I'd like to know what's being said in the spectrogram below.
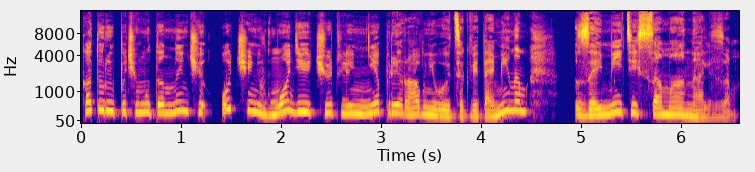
которые почему-то нынче очень в моде и чуть ли не приравниваются к витаминам, займитесь самоанализом.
